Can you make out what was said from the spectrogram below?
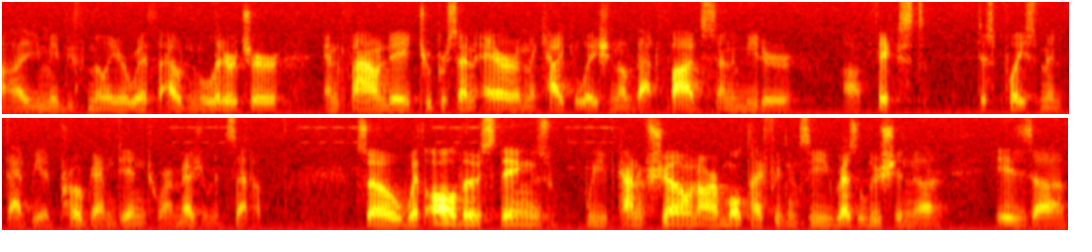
uh, you may be familiar with out in the literature, and found a 2% error in the calculation of that 5 centimeter uh, fixed displacement that we had programmed into our measurement setup. So with all those things, we've kind of shown our multi-frequency resolution uh, is um,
